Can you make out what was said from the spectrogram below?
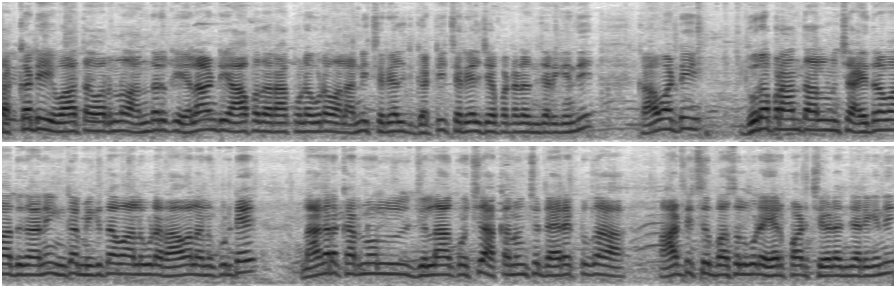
చక్కటి వాతావరణం అందరికీ ఎలాంటి ఆపద రాకుండా కూడా వాళ్ళు అన్ని చర్యలు గట్టి చర్యలు చేపట్టడం జరిగింది. కాబట్టి దూర ప్రాంతాల నుంచి హైదరాబాద్ కానీ ఇంకా మిగతా వాళ్ళు కూడా రావాలనుకుంటే నాగర్ కర్నూలు జిల్లాకు వచ్చి అక్కడ నుంచి డైరెక్ట్గా ఆర్టీసీ బస్సులు కూడా ఏర్పాటు చేయడం జరిగింది.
